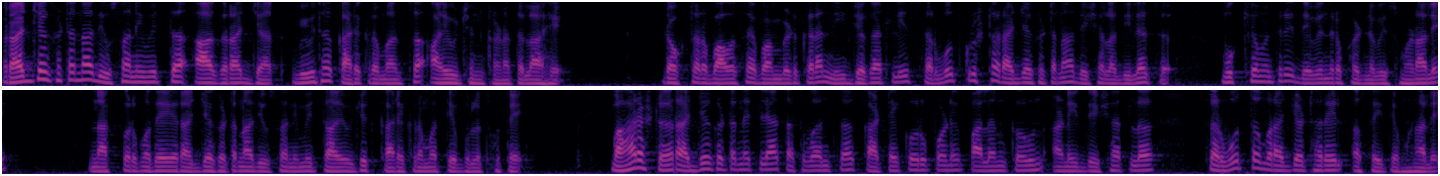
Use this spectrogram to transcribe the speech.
राज्यघटना दिवसानिमित्त आज राज्यात विविध कार्यक्रमांचं आयोजन करण्यात आलं आहे. डॉक्टर बाबासाहेब आंबेडकरांनी जगातली सर्वोत्कृष्ट राज्यघटना देशाला दिल्याचं मुख्यमंत्री देवेंद्र फडणवीस म्हणाले. नागपूरमध्ये राज्यघटना दिवसानिमित्त आयोजित कार्यक्रमात ते बोलत होते. महाराष्ट्र राज्यघटनेतल्या तत्वांचं काटेकोरपणे पालन करून आणि देशातलं सर्वोत्तम राज्य ठरेल असंही ते म्हणाले.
